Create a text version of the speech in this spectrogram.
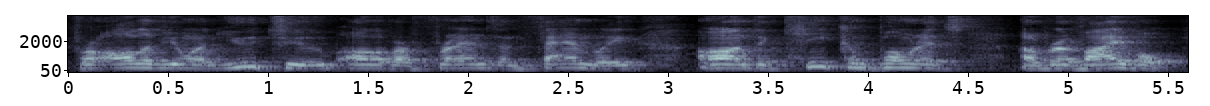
for all of you on YouTube, all of our friends and family on the key components of revival.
